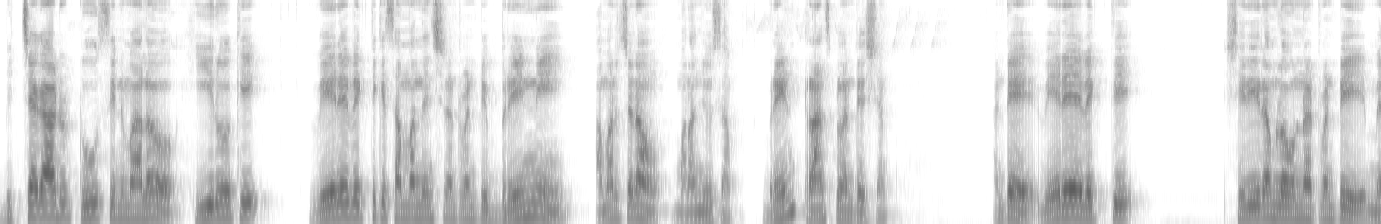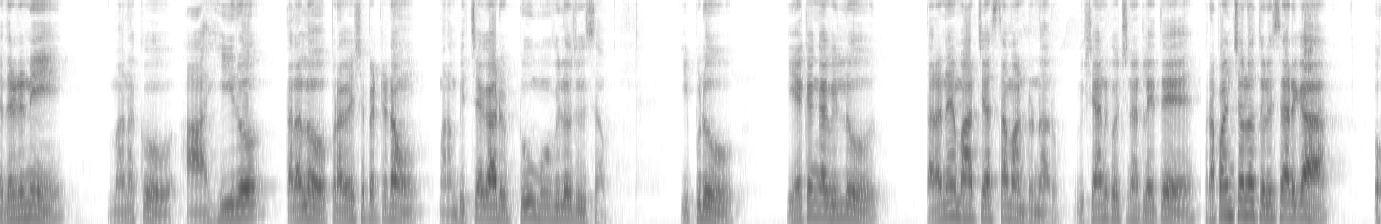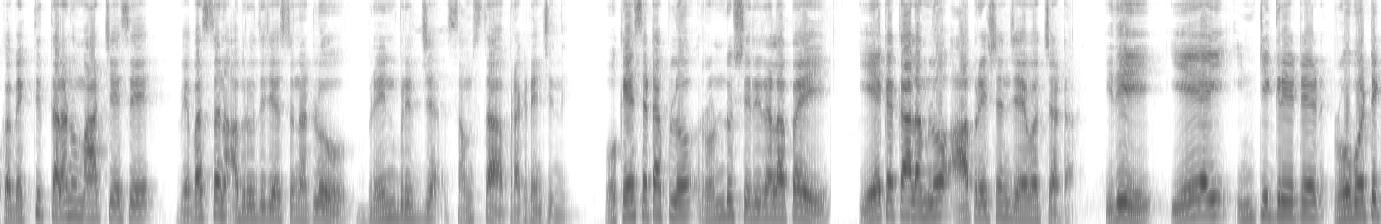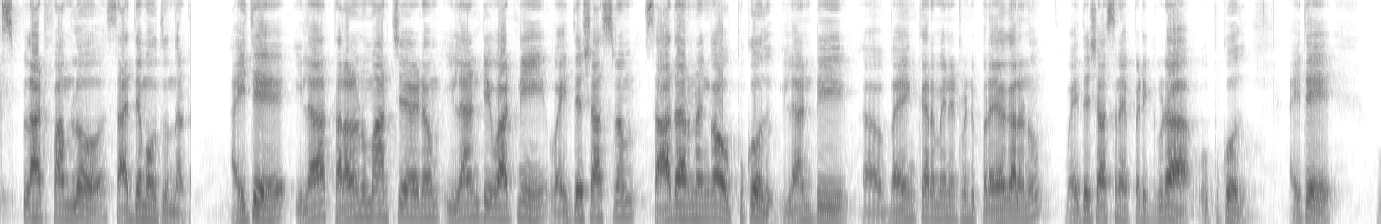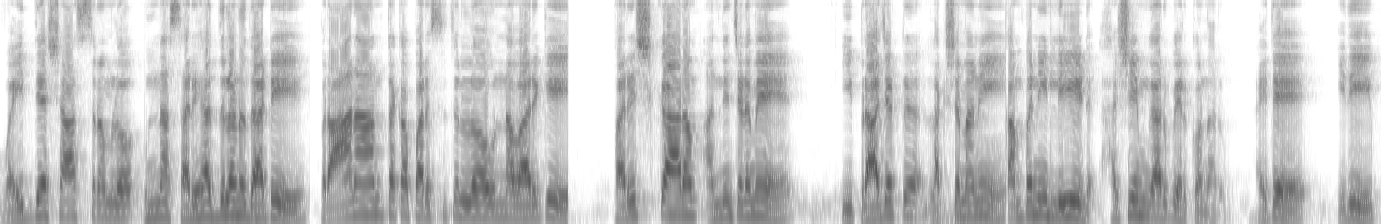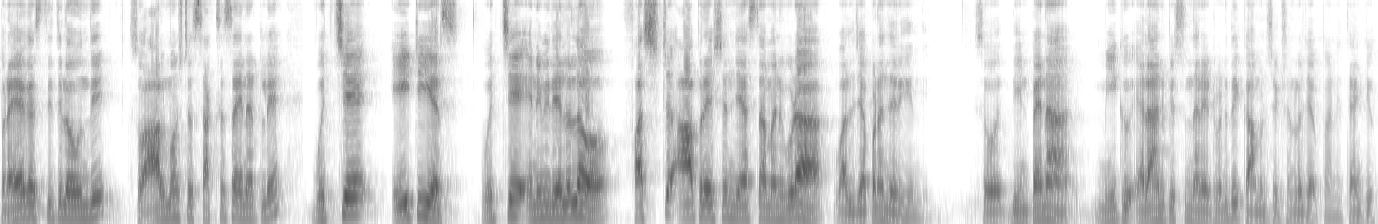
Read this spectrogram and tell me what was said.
బిచ్చగాడు two సినిమాలో హీరోకి వేరే వ్యక్తికి సంబంధించినటువంటి బ్రెయిన్ని అమర్చడం మనం చూసాం. Brain transplantation. అంటే వేరే వ్యక్తి శరీరంలో ఉన్నటువంటి మెదడుని మనకు ఆ హీరో తలలో ప్రవేశపెట్టడం మనం బిచ్చగాడు టూ మూవీలో చూసాం. ఇప్పుడు ఏకంగా వీళ్ళు తలనే మార్చేస్తాం అంటున్నారు. విషయానికి వచ్చినట్లయితే ప్రపంచంలో తొలిసారిగా ఒక వ్యక్తి తలను మార్చేసే వ్యవస్థను అభివృద్ధి చేస్తున్నట్లు బ్రెయిన్ బ్రిడ్జ్ సంస్థ ప్రకటించింది. ఒకే సెటప్లో రెండు శరీరాలపై ఏకకాలంలో ఆపరేషన్ చేయవచ్చట. ఇది ఏఐ ఇంటిగ్రేటెడ్ రోబోటిక్స్ ప్లాట్ఫామ్లో సాధ్యమవుతుందట. అయితే ఇలా తలలను మార్చేయడం ఇలాంటి వాటిని వైద్యశాస్త్రం సాధారణంగా ఒప్పుకోదు. ఇలాంటి భయంకరమైనటువంటి ప్రయోగాలను వైద్యశాస్త్రం ఎప్పటికీ కూడా ఒప్పుకోదు. అయితే వైద్యశాస్త్రంలో ఉన్న సరిహద్దులను దాటి ప్రాణాంతక పరిస్థితుల్లో ఉన్న వారికి పరిష్కారం అందించడమే ఈ ప్రాజెక్ట్ లక్ష్యమని కంపెనీ లీడ్ హషీం గారు పేర్కొన్నారు. అయితే ఇది ప్రయోగ స్థితిలో ఉంది. సో ఆల్మోస్ట్ సక్సెస్ అయినట్లే. వచ్చే ఎయిట్ ఇయర్స్ వచ్చే ఎనిమిదేళ్ళలో ఫస్ట్ ఆపరేషన్ చేస్తామని కూడా వాళ్ళు చెప్పడం జరిగింది. సో దీనిపైన మీకు ఎలా అనిపిస్తుంది అనేటువంటిది కామెంట్ సెక్షన్లో చెప్పండి. Thank you.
